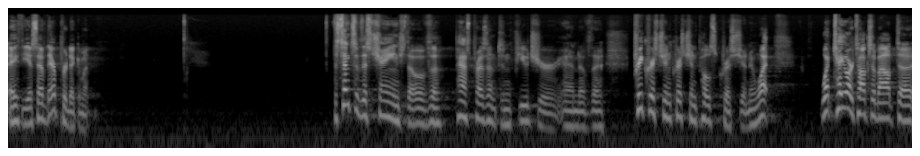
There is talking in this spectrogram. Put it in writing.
atheists have their predicament. The sense of this change, though, of the past, present, and future, and of the pre Christian, Christian, post Christian, and what, what Taylor talks about uh,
